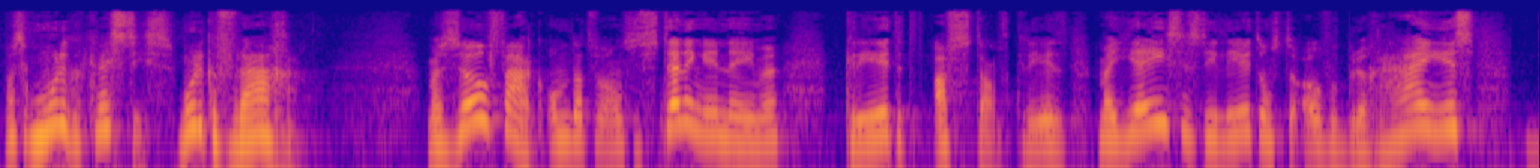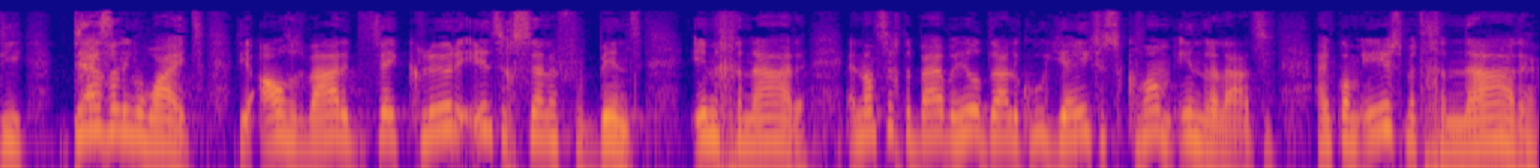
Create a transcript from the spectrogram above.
Was ook moeilijke kwesties, moeilijke vragen. Maar zo vaak, omdat we onze stelling innemen, creëert het afstand. Creëert het. Maar Jezus die leert ons te overbruggen. Hij is die dazzling white, die als het ware die twee kleuren in zichzelf verbindt, in genade. En dan zegt de Bijbel heel duidelijk hoe Jezus kwam in relatie. Hij kwam eerst met genade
